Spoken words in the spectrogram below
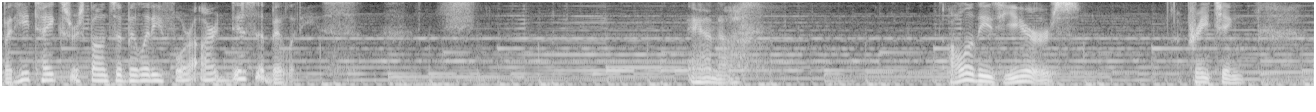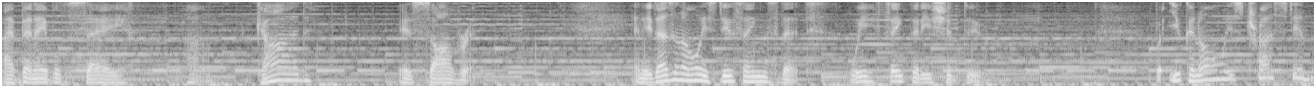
but He takes responsibility for our disabilities. And uh, all of these years preaching, I've been able to say, um, God is sovereign. And he doesn't always do things that we think that he should do. But you can always trust him.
